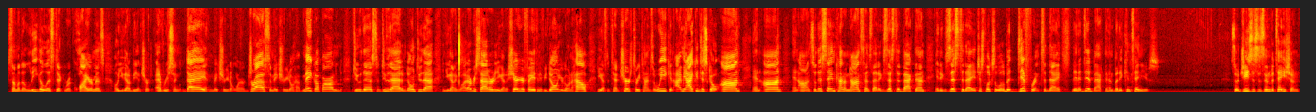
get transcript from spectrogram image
some of the legalistic requirements. Oh, you got to be in church every single day, and make sure you don't wear a dress, and make sure you don't have makeup on, and do this, and do that, and don't do that, and you got to go out every Saturday, and you got to share your faith, and if you don't, you're going to hell. You have to attend church three times a week, and I mean, I could just go on and on and on. So, this same kind of nonsense that existed back then, it exists today. It just looks a little bit different today than it did back then, but it continues. So Jesus' invitation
